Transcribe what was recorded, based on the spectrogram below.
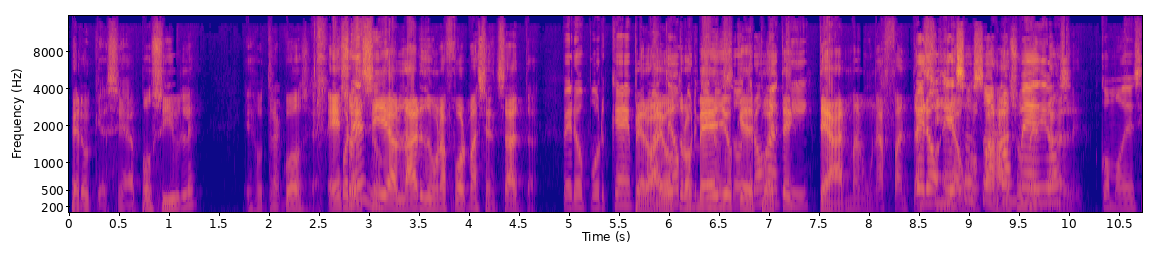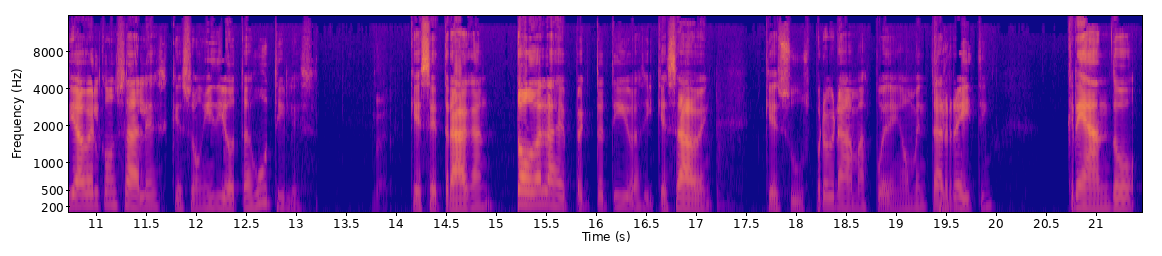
pero que sea posible es otra cosa. Eso es sí hablar de una forma sensata. Pero ¿por qué? Pero hay otros medios que después te, aquí- te arman una fantasía, Pero esos son los medios, mentales. como decía Abel González, que son idiotas útiles. que se tragan todas las expectativas y que saben que sus programas pueden aumentar rating creando,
